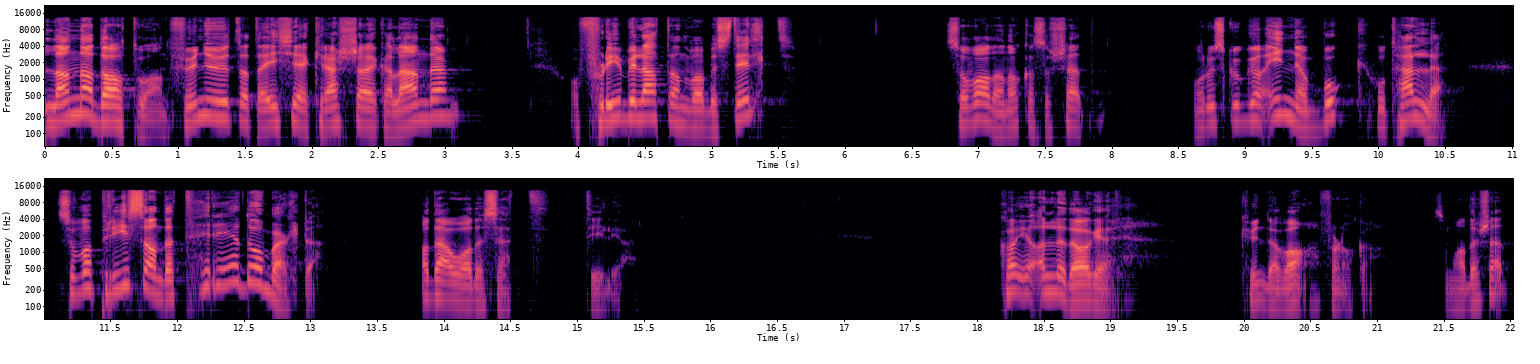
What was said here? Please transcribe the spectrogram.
landa datoene, funnet ut at det ikke krasja i kalenderen, og flybillettene var bestilt, så var det noe som skjedde. Når du skulle gå inn og booke hotellet, så var prisene det tredobbelte av det hun hadde sett tidligere. Hva i alle dager kunne det være for noe som hadde skjedd?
